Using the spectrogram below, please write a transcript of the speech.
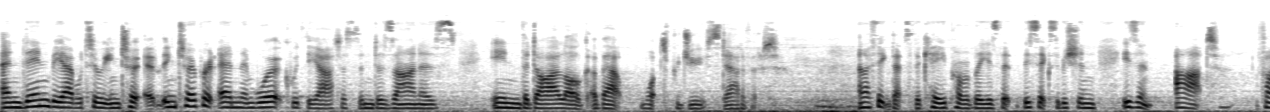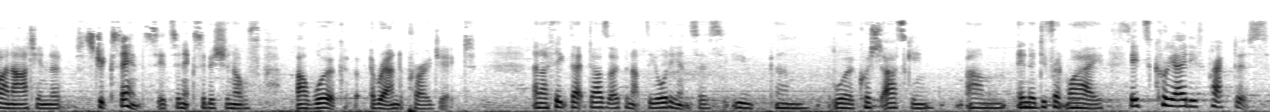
And then be able to inter- interpret and then work with the artists and designers in the dialogue about what's produced out of it. And I think that's the key probably is that this exhibition isn't art, fine art in a strict sense. It's an exhibition of uh, work around a project. And I think that does open up the audience as you um, were question- asking um, in a different way. It's creative practice.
